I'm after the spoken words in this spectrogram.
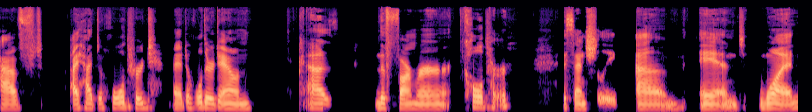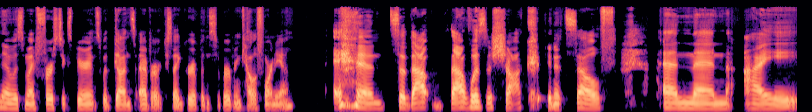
have i had to hold her i had to hold her down as the farmer called her essentially um, and one it was my first experience with guns ever because i grew up in suburban california. And so that that was a shock in itself. And then i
